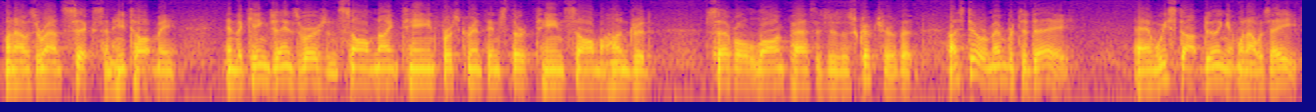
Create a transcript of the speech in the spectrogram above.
when I was around six, and he taught me in the King James Version Psalm 19, 1 Corinthians 13, Psalm 100, several long passages of Scripture that I still remember today. And we stopped doing it when I was eight.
